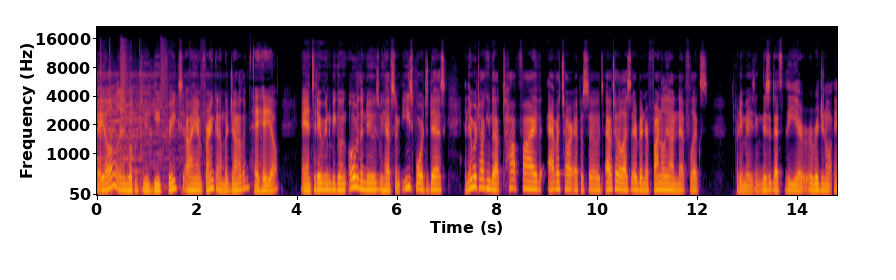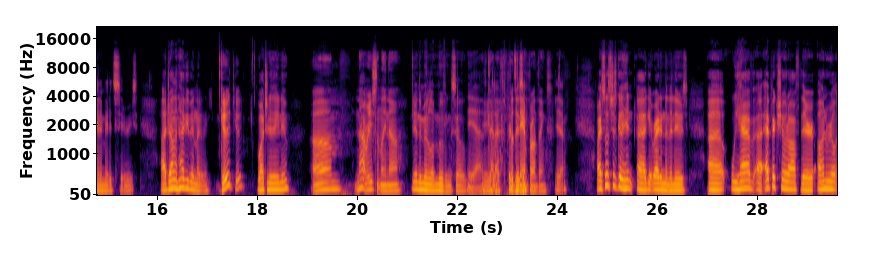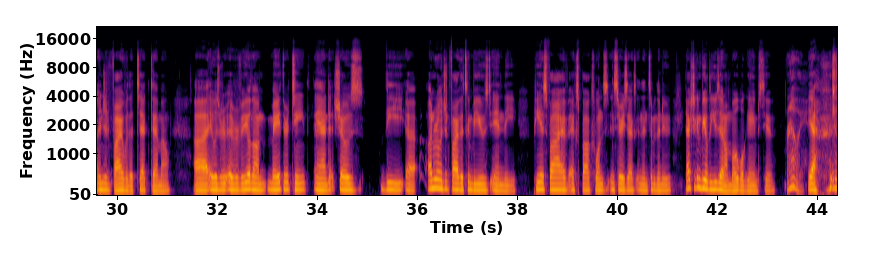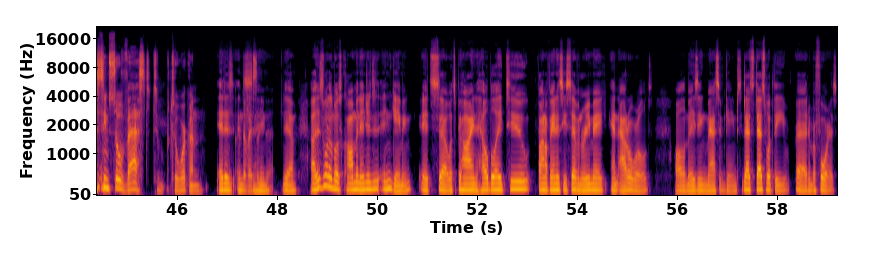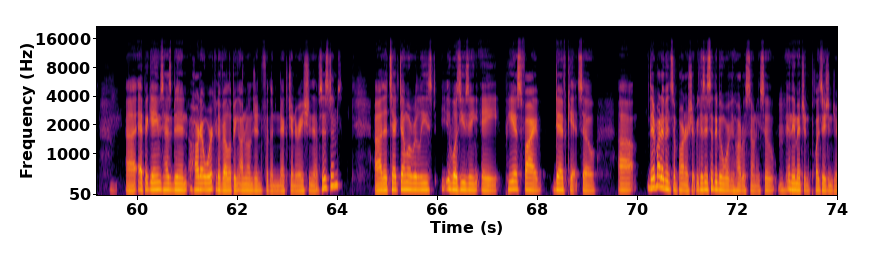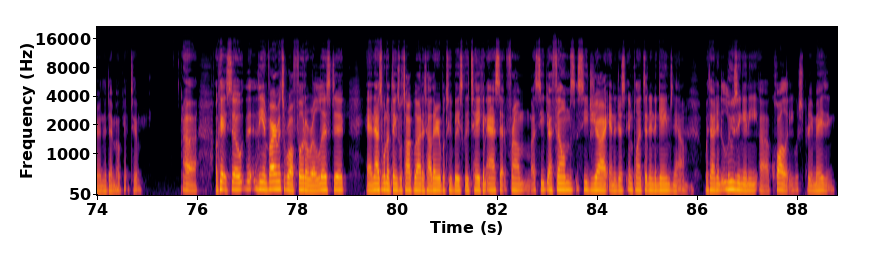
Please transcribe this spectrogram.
Hey y'all, and welcome to Geek Freaks. I am Frank, and I'm with Jonathan. Hey, hey, y'all. And today we're going to be going over the news. We have some esports desk, and then we're talking about top five Avatar episodes. Avatar: The Last Airbender finally on Netflix. It's pretty amazing. This is that's the uh, original animated series. Uh, Jonathan, how have you been lately? Good, good. Watching anything new? Um, not recently, no. You're in the middle of moving, so Yeah, kind of the damper on things. Yeah. All right, so let's just go ahead and uh, get right into the news. Uh, we have uh, Epic showed off their Unreal Engine 5 with a tech demo. Uh, it was re- revealed on May 13th, and it shows the uh, Unreal Engine 5 that's going to be used in the PS5, Xbox One, and Series X, and then some of the new. They're actually going to be able to use that on mobile games too. Really? Yeah, It just seems so vast to to work on it is a device insane. like that. Yeah, uh, this is one of the most common engines in, in gaming. It's uh, what's behind Hellblade 2, Final Fantasy 7 remake, and Outer Worlds. All amazing, massive games. That's that's what the uh, number four is. Uh, Epic Games has been hard at work developing Unreal Engine for the next generation of systems. Uh, the tech demo released it was using a PS5 dev kit, so uh, there might have been some partnership because they said they've been working hard with Sony. So Mhm. and they mentioned PlayStation during the demo kit too. Uh, okay, so the, the environments were all photorealistic, and that's one of the things we'll talk about is how they're able to basically take an asset from a, C, a film's CGI and just implant it into games now Mhm. without it losing any uh, quality, which is pretty amazing.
